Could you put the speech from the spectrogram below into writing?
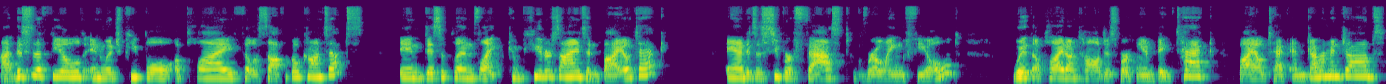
Uh, this is a field in which people apply philosophical concepts in disciplines like computer science and biotech, and it's a super fast growing field with applied ontologists working in big tech, biotech, and government jobs.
